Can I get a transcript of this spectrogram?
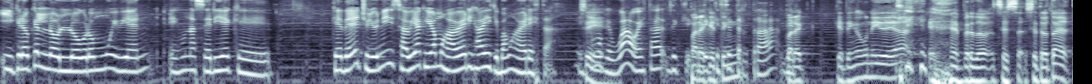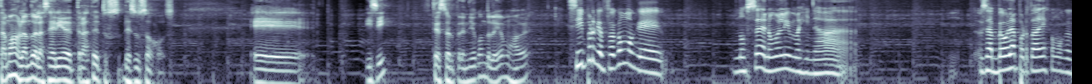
Y creo que lo logró muy bien. Es una serie que, que de hecho yo ni sabía que íbamos a ver y Javi que vamos a ver esta. Es Sí. como que wow, esta de, qué- Para de que qué se. De- Para que tengan una idea, eh, perdón, se, se trata, estamos hablando de la serie detrás de, tus, de sus ojos. Eh, y sí, ¿te sorprendió cuando lo íbamos a ver? Sí, porque fue como que, no sé, no me lo imaginaba. O sea, veo la portada y es como que,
